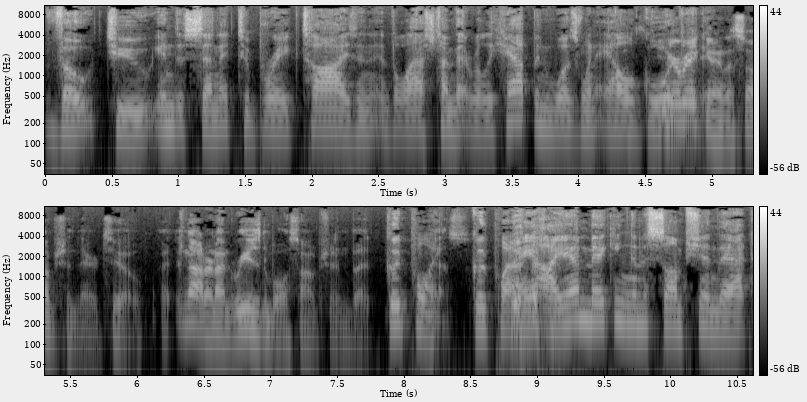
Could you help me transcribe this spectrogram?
vote to in the Senate to break ties. And, and the last time that really happened was when Al Gore. You're making an assumption there, too. Not an unreasonable assumption, but. Good point. Yes. Good point. I, I, am making an assumption that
